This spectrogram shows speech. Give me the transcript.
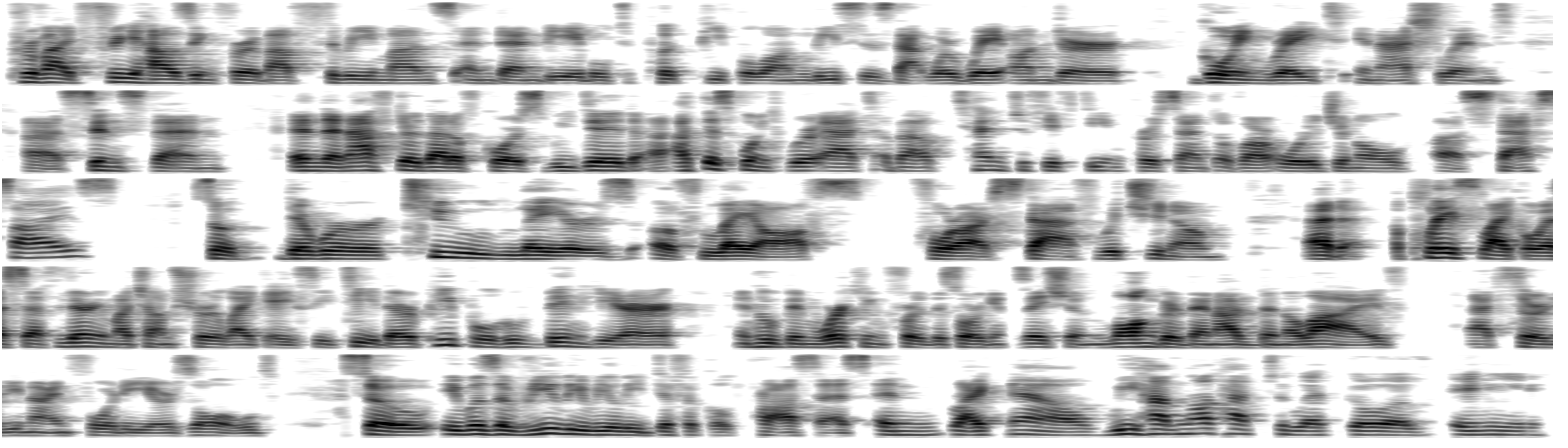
provide free housing for about three months and then be able to put people on leases that were way under going rate in Ashland uh, since then. And then after that, of course, we did, uh, at this point, we're at about 10 to 15% of our original uh, staff size. So there were two layers of layoffs for our staff, which, you know, at a place like OSF, very much, I'm sure, like ACT, there are people who've been here and who've been working for this organization longer than I've been alive at 39, 40 years old. So it was a really, really difficult process. And right now, we have not had to let go of any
